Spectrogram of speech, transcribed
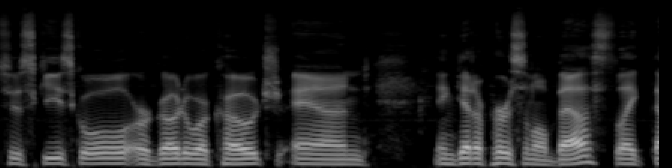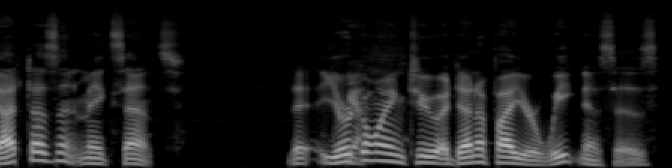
to ski school or go to a coach and and get a personal best, like that doesn't make sense. You're yeah. going to identify your weaknesses.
